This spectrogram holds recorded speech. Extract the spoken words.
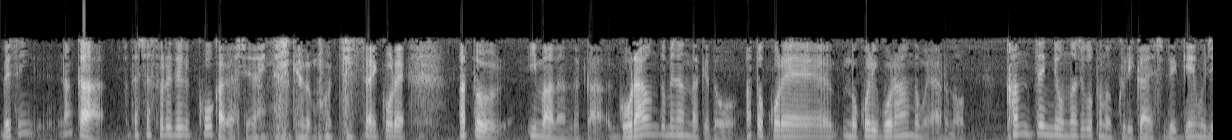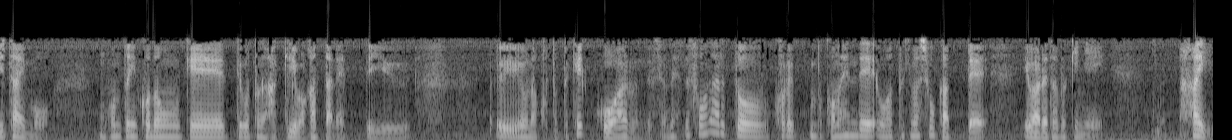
別になんか、私はそれで後悔はしてないんですけども、実際これ、あと、今なんだか、5ラウンド目なんだけど、あとこれ、残り5ラウンドもやるの完全に同じことの繰り返しで、ゲーム自体も、本当に子供向けってことがはっきり分かったねっていうようなことって結構あるんですよね。でそうなると、これ、この辺で終わっときましょうかって言われたときに、はい、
